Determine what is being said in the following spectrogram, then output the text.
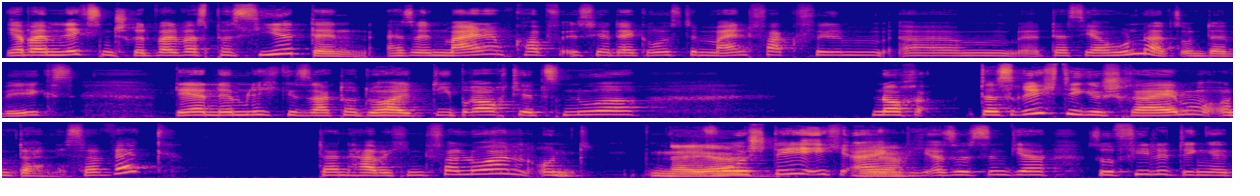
ja, beim nächsten Schritt, weil was passiert denn? Also in meinem Kopf ist ja der größte Mindfuck-Film ähm, des Jahrhunderts unterwegs, der nämlich gesagt hat, oh, die braucht jetzt nur noch das Richtige schreiben und dann ist er weg. Dann habe ich ihn verloren und naja, wo stehe ich eigentlich? Ja. Also es sind ja so viele Dinge,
